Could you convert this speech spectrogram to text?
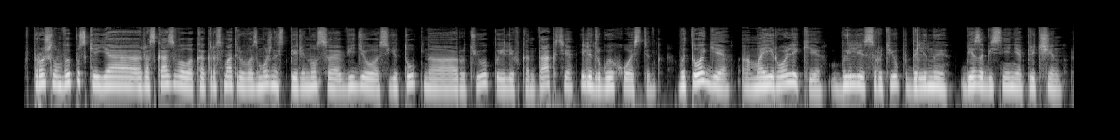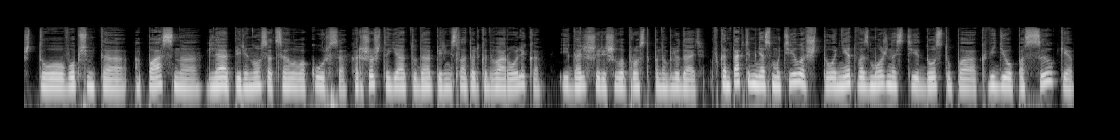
В прошлом выпуске я рассказывала, как рассматриваю возможность переноса видео с YouTube на Рутюб или ВКонтакте или другой хостинг. В итоге а, мои ролики были с Рутюб удалены без объяснения причин, что, в общем-то, опасно для переноса целого курса. Хорошо, что я туда перенесла только два ролика, и дальше решила просто понаблюдать. Вконтакте меня смутило, что нет возможности доступа к видео по ссылке,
